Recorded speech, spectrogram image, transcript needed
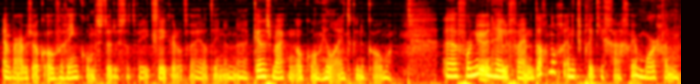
En waar hebben ze ook overeenkomsten. Dus dat weet ik zeker dat wij dat in een uh, kennismaking ook al een heel eind kunnen komen. voor nu een hele fijne dag nog en ik spreek je graag weer morgen.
